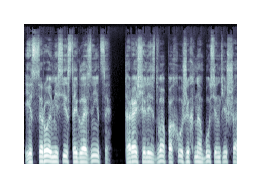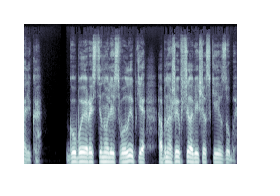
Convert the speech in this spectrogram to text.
Из сырой мясистой глазницы таращились два похожих на бусинки шарика. Губы растянулись в улыбке, обнажив человеческие зубы.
